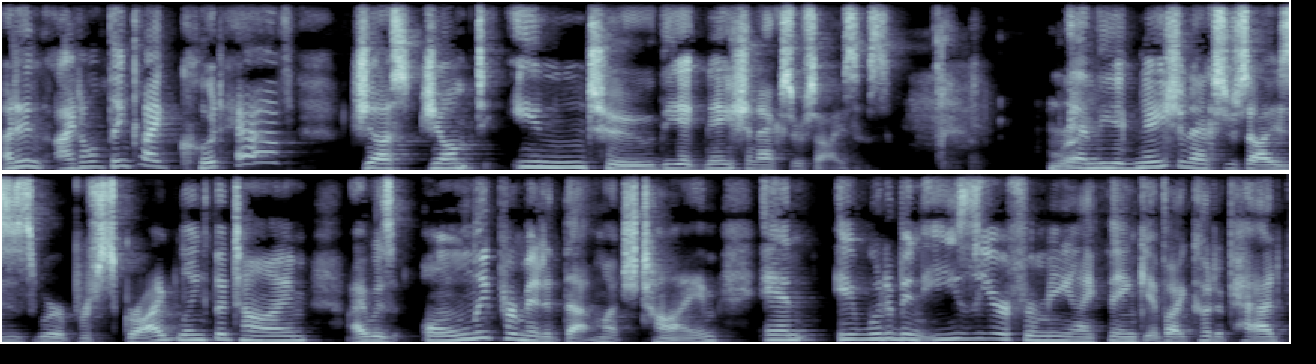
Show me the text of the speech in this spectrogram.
I didn't, I don't think I could have just jumped into the Ignatian exercises. Right. And the Ignatian exercises were a prescribed length of time. I was only permitted that much time. And it would have been easier for me, I think, if I could have had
